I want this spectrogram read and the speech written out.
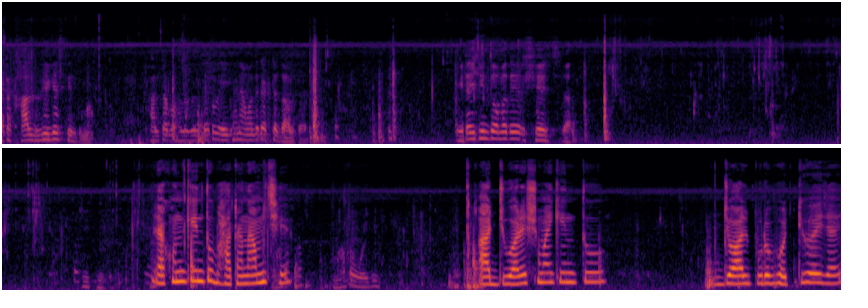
একটা খাল ঢুকে গেছে কিন্তু মা। খালটা ভালো করে দেখো এইখানে আমাদের একটা জাল পাবে এটাই কিন্তু আমাদের শেষ জাল। এখন কিন্তু ভাটা নামছে। আর জোয়ারের সময় কিন্তু জল পুরো ভর্তি হয়ে যায়।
